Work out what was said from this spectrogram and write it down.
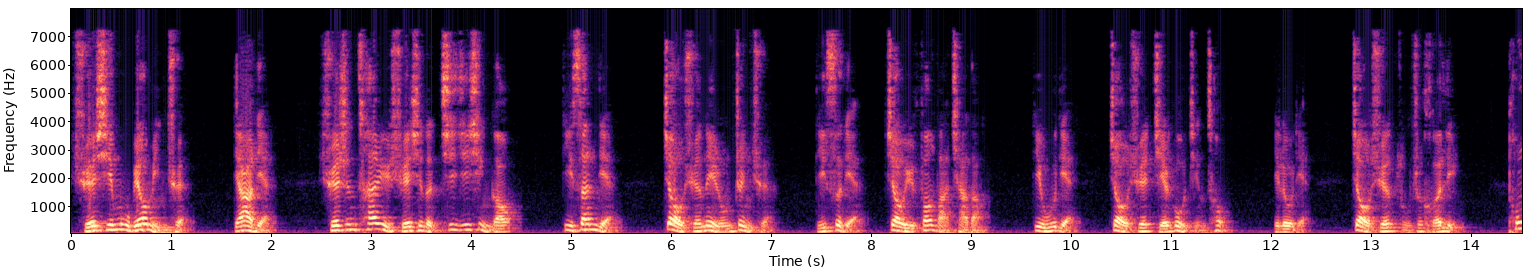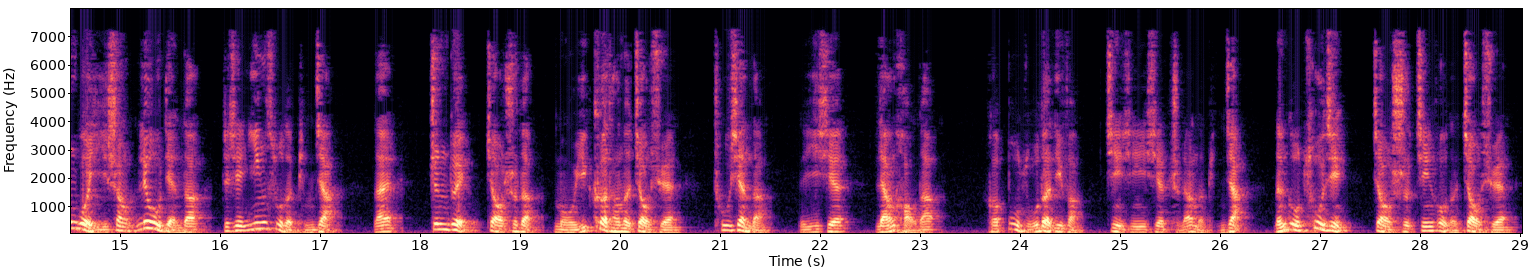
学习目标明确；第二点，学生参与学习的积极性高；第三点，教学内容正确；第四点，教育方法恰当；第五点，教学结构紧凑；第六点，教学组织合理。通过以上六点的这些因素的评价，来针对教师的某一课堂的教学出现的一些良好的和不足的地方进行一些质量的评价，能够促进教师今后的教学。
